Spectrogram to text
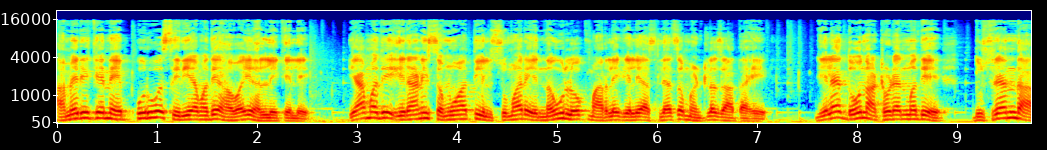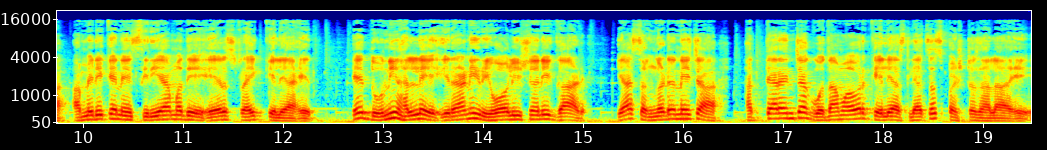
अमेरिकेने पूर्व सिरियामध्ये हवाई हल्ले केले. यामध्ये इराणी समूहातील सुमारे नऊ लोक मारले गेले असल्याचं म्हटलं जात आहे. गेल्या दोन आठवड्यांमध्ये दुसऱ्यांदा अमेरिकेने सिरियामध्ये एअर स्ट्राईक केले आहेत. हे दोन्ही हल्ले इराणी रिव्हॉल्युशनरी गार्ड या संघटनेच्या हत्यारांच्या गोदामावर केले असल्याचं स्पष्ट झालं आहे.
